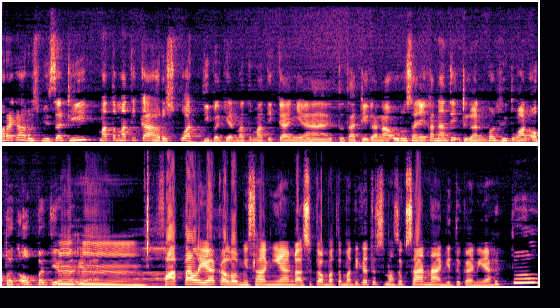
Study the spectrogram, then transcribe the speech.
mereka harus bisa di matematika harus kuat di bagian matematikanya. Itu tadi karena urusannya kan nanti dengan perhitungan obat-obat ya mbak ya. Hmm, fatal ya kalau misalnya nggak suka matematika terus masuk sana gitu kan ya. Betul.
